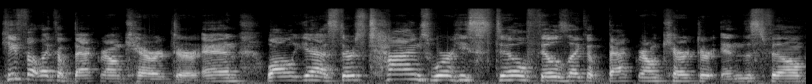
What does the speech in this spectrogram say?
he felt like a background character and while yes there's times where he still feels like a background character in this film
